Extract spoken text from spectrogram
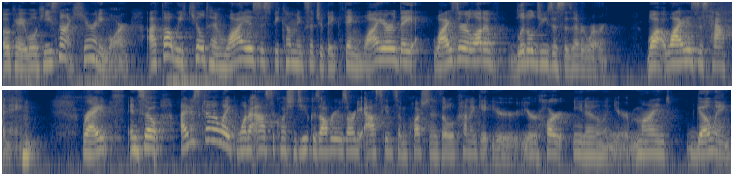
okay well he's not here anymore. I thought we killed him. Why is this becoming such a big thing? Why are they why is there a lot of little jesuses everywhere? Why why is this happening? Right? And so i just kind of like want to ask the question to you because aubrey was already asking some questions that will kind of get your your heart you know and your mind going.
